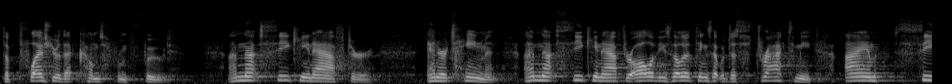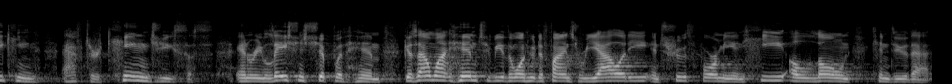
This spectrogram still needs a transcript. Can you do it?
the pleasure that comes from food. I'm not seeking after entertainment. I'm not seeking after all of these other things that would distract me. I am seeking after King Jesus and relationship with Him because I want Him to be the one who defines reality and truth for me, and He alone can do that.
